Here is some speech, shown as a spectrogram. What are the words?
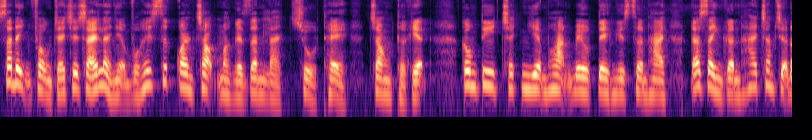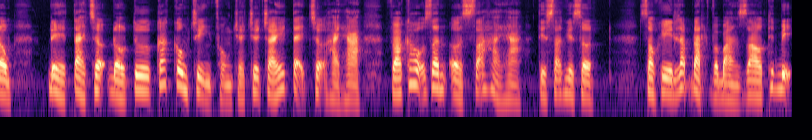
Xác định phòng cháy chữa cháy là nhiệm vụ hết sức quan trọng mà người dân là chủ thể trong thực hiện. Công ty trách nhiệm hoạn BOT Nghi Sơn 2 đã dành gần 200 triệu đồng để tài trợ đầu tư các công trình phòng cháy chữa cháy tại chợ Hải Hà và các hộ dân ở xã Hải Hà, thị xã Nghi Sơn. Sau khi lắp đặt và bàn giao thiết bị,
